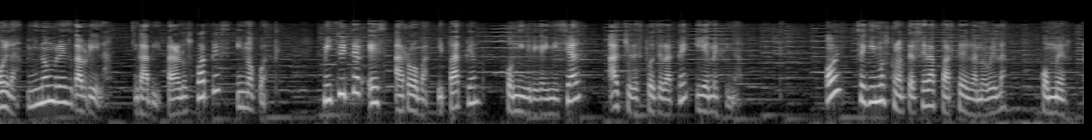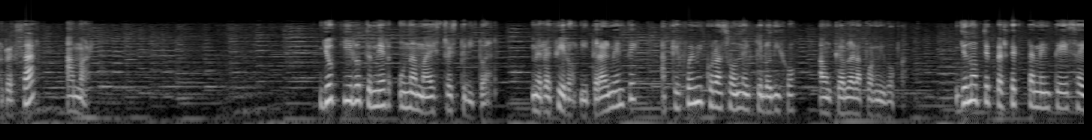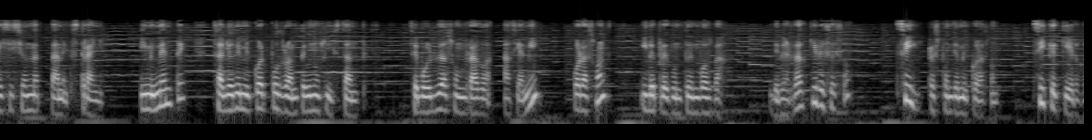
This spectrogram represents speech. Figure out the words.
Hola, mi nombre es Gabriela, Gaby para los cuates y no cuates. Mi Twitter es arroba patreon con Y inicial, H después de la T y M final. Hoy seguimos con la tercera parte de la novela Comer, Rezar, Amar. Yo quiero tener una maestra espiritual. Me refiero literalmente a que fue mi corazón el que lo dijo, aunque hablara por mi boca. Yo noté perfectamente esa decisión tan extraña, y mi mente salió de mi cuerpo durante unos instantes. Se volvió asombrado hacia mí, corazón, y le preguntó en voz baja, ¿De verdad quieres eso? Sí, respondió mi corazón, sí que quiero.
